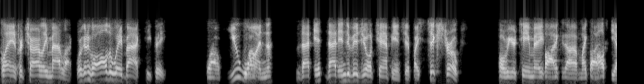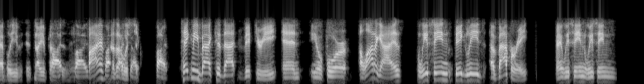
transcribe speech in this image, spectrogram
playing for Charlie Matlock. We're going to go all the way back, TP. Wow. You won wow. that that individual championship by six strokes over your teammate five. Mike uh, Mike Demalski, I believe is how you pronounce his name. Five. Five? I thought it was six. Five. Take me back to that victory, and you know, for a lot of guys, we've seen big leads evaporate. And we've seen we've seen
